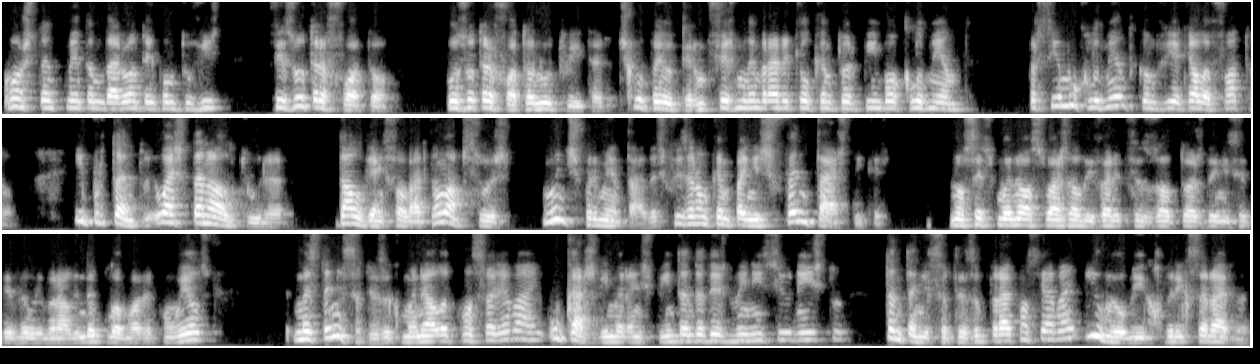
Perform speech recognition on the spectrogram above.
constantemente a mudar. Ontem, como tu viste, fez outra foto, pôs outra foto no Twitter. Desculpem o termo, fez-me lembrar aquele cantor Pimba, Clemente. Parecia-me o Clemente quando vi aquela foto. E, portanto, eu acho que está na altura de alguém falar. Estão lá pessoas muito experimentadas que fizeram campanhas fantásticas. Não sei se o Manuel Soares de Oliveira, que fez os autores da Iniciativa Liberal, ainda colabora com eles, mas tenho certeza que o Manela aconselha bem. O Carlos Guimarães Pinto anda desde o início nisto, portanto tenho certeza que poderá aconselhar bem. E o meu amigo Rodrigo Saraiva,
